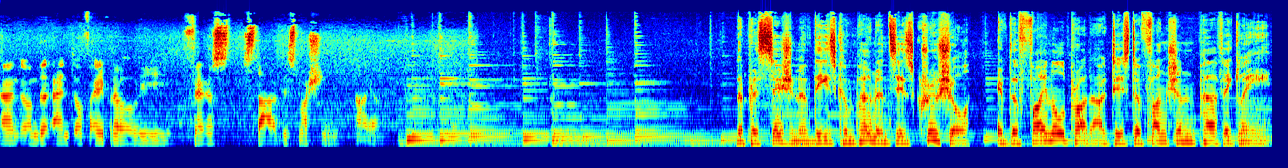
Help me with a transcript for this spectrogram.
and on the end of April we first start this machine. Oh, yeah. The precision of these components is crucial if the final product is to function perfectly.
